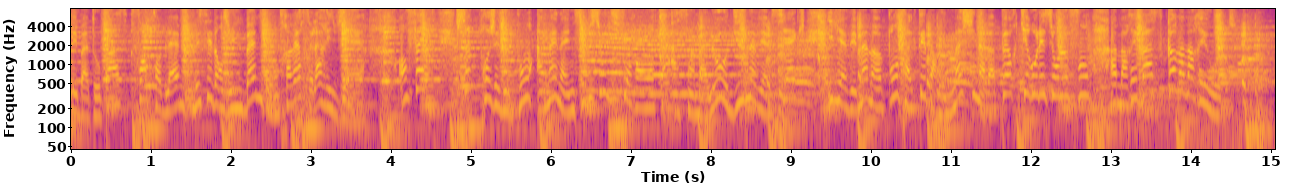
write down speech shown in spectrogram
les bateaux passent sans problème, mais c'est dans une benne que l'on traverse la rivière. En fait, chaque projet de pont amène à une solution différente. À Saint-Malo, au 19e siècle, il y avait même un pont tracté par une machine à vapeur qui roulait sur le fond, à marée basse comme à marée haute.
